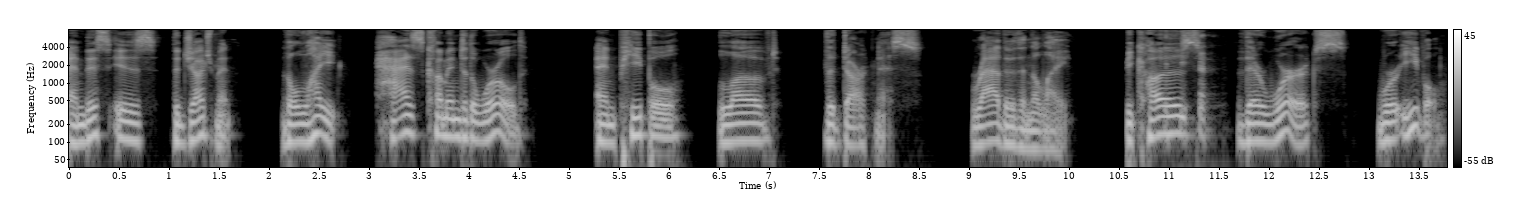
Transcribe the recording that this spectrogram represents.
and this is the judgment the light has come into the world and people loved the darkness rather than the light because their works were evil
